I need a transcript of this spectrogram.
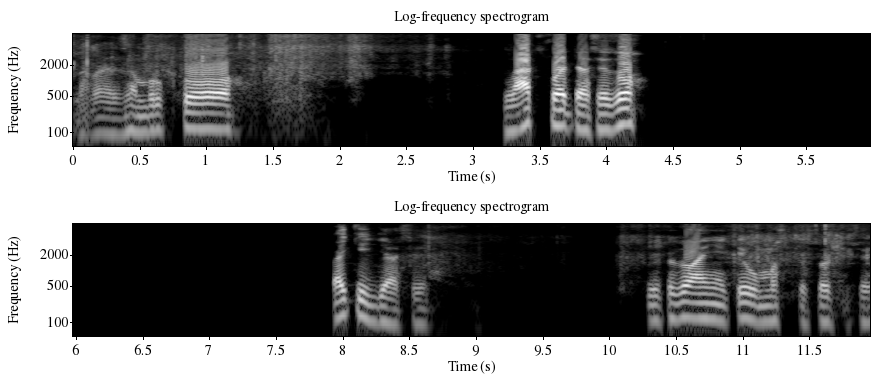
હવે તો લાટ ફાટ્યા છે જો. પાકી ગયા છે. એ તો અહીંયા કેવું મસ્ત સ્વચ્છ છે.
